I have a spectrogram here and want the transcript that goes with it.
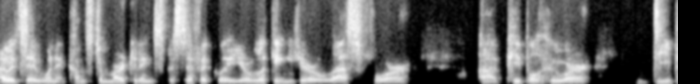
I would say when it comes to marketing specifically you're looking here less for uh, people who are deep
